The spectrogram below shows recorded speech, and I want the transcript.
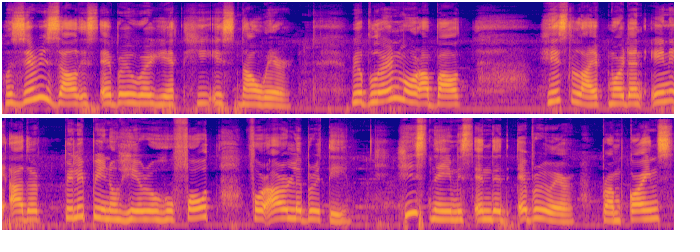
Jose Rizal is everywhere yet he is nowhere. We've learned more about his life more than any other Filipino hero who fought for our liberty. His name is ended everywhere, from coins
